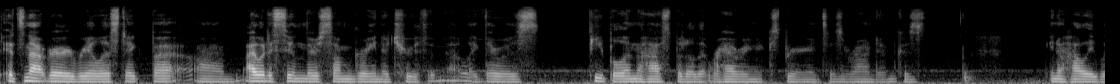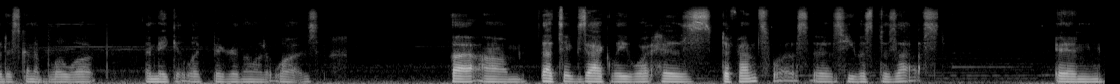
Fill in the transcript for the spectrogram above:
it's not very realistic, but um, I would assume there's some grain of truth in that. Like there was people in the hospital that were having experiences around him because you know Hollywood is going to blow up and make it look bigger than what it was. But um, that's exactly what his defense was: is he was possessed, and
